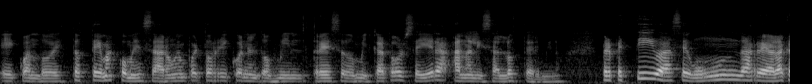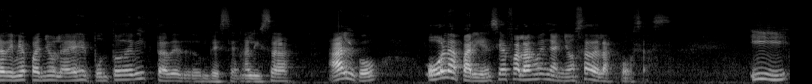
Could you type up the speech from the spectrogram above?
eh, cuando estos temas comenzaron en Puerto Rico en el 2013-2014 y era analizar los términos. Perspectiva, según la Real Academia Española, es el punto de vista desde donde se analiza algo o la apariencia falaz o engañosa de las cosas. Y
